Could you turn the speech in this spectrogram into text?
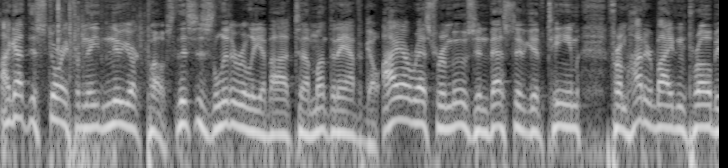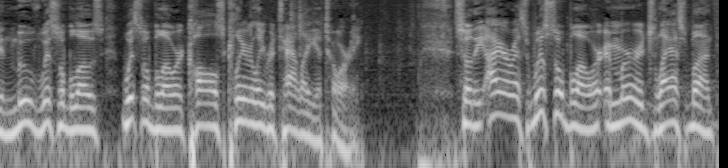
I got this story from the New York Post. This is literally about a month and a half ago. IRS removes investigative team from Hunter Biden probe in move whistleblower calls clearly retaliatory. So the IRS whistleblower emerged last month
